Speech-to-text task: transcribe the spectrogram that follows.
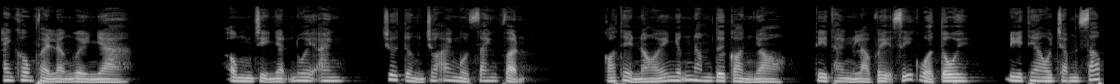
Anh không phải là người nhà. Ông chỉ nhận nuôi anh, Chưa từng cho anh một danh phận. Có thể nói những năm tôi còn nhỏ thì Thành là vệ sĩ của tôi, Đi theo chăm sóc.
